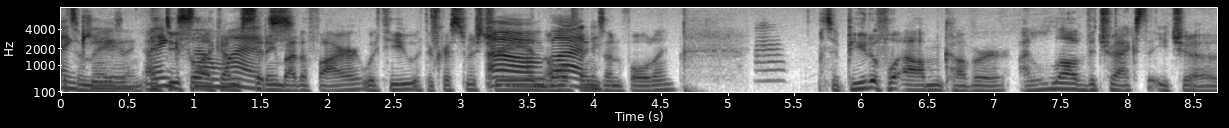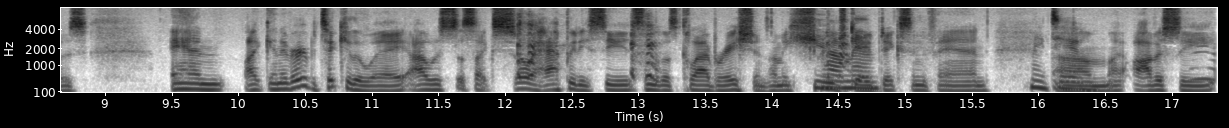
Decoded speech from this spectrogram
it's thank you. amazing. I do feel so like I'm sitting by the fire with you with the Christmas tree Oh, I'm and the whole thing's unfolding. It's a beautiful album cover. I love the tracks that you chose. And like in a very particular way, I was just like so happy to see some of those collaborations. I'm a huge Oh. Gabe Dixon fan. Me too. Um, I obviously,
